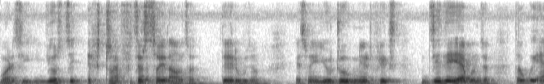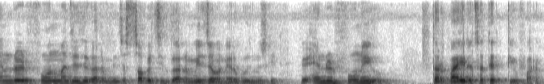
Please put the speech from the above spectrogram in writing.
भनेपछि यो चाहिँ एक्स्ट्रा फिचर्ससहित आउँछ। त्यहीहरू बुझौँ। यसमा युट्युब नेटफ्लिक्स जे जे एप हुन्छ तपाईँको एन्ड्रोइड फोनमा जे जे गर्न मिल्छ सबै चिज गर्न मिल्छ भनेर बुझ्नुहोस् कि। यो एन्ड्रोइड फोनै हो तर बाहिर छ त्यति हो फरक।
